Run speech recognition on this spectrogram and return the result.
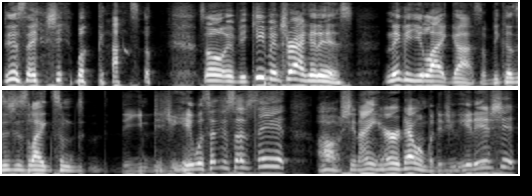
This ain't shit but gossip. So if you're keeping track of this, nigga, you like gossip because it's just like some did you, did you hear what such and such said? Oh shit, I ain't heard that one, but did you hear this shit?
